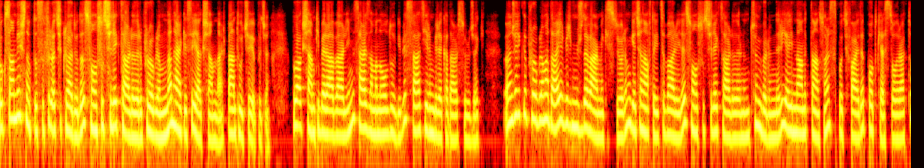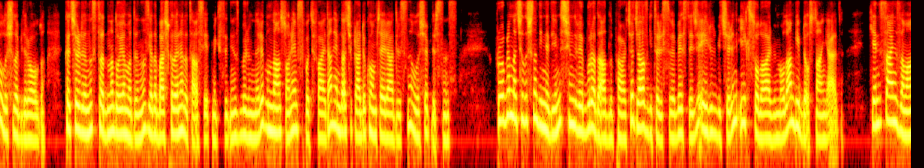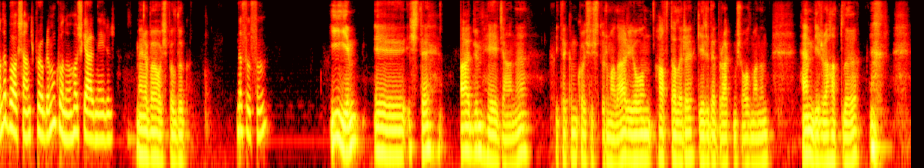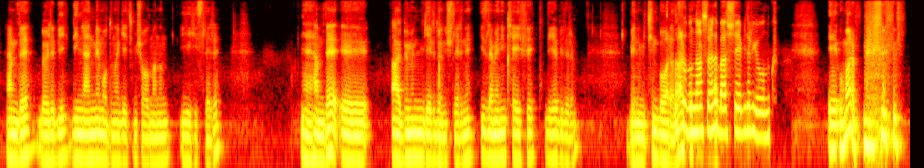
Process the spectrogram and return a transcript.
95.0 Açık Radyo'da Sonsuz Çilek Tarlaları programından herkese iyi akşamlar. Ben Tuğçe Yapıcı. Bu akşamki beraberliğimiz her zaman olduğu gibi saat 21'e kadar sürecek. Öncelikle programa dair bir müjde vermek istiyorum. Geçen hafta itibariyle Sonsuz Çilek Tarlaları'nın tüm bölümleri yayınlandıktan sonra Spotify'da podcast olarak da ulaşılabilir oldu. Kaçırdığınız, tadına doyamadığınız ya da başkalarına da tavsiye etmek istediğiniz bölümleri bundan sonra hem Spotify'dan hem de açıkradyo.com.tr adresine ulaşabilirsiniz. Programın açılışına dinlediğimiz Şimdi ve Burada adlı parça caz gitaristi ve besteci Eylül Biçer'in ilk solo albümü olan Biblos'tan geldi. Kendisi aynı zamanda bu akşamki programın konuğu. Hoş geldin Eylül. Merhaba, hoş bulduk. Nasılsın? İyiyim. Ee, işte albüm heyecanı, bir takım koşuşturmalar, yoğun haftaları geride bırakmış olmanın hem bir rahatlığı hem de böyle bir dinlenme moduna geçmiş olmanın iyi hisleri. E, hem de e, albümün geri dönüşlerini izlemenin keyfi diyebilirim. Benim için bu aralar... Asıl bundan sonra da başlayabilir yoğunluk. E, umarım.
